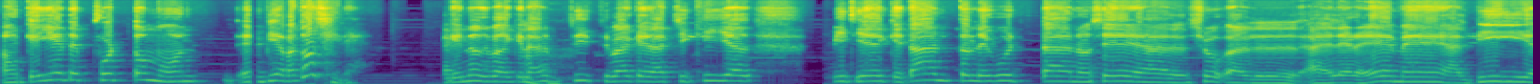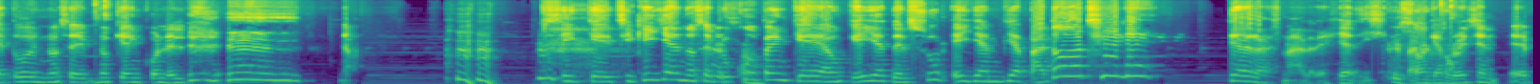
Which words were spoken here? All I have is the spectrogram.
aunque ella es de Puerto Montt, envía para todo Chile. Que no para que la, para que las chiquillas que tanto le gusta, no sé, al, show- al, al RM, al B, a todos, no sé, no quedan con el. No. Así que, chiquillas, no se preocupen que, aunque ella es del sur, ella envía para todo Chile Día de las Madres, ya dije, para que aprovechen, eh,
